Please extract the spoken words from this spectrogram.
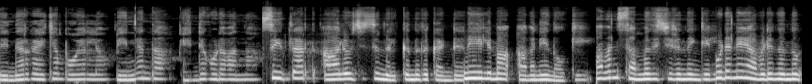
ഡിന്നർ കഴിക്കാൻ പോയല്ലോ. പിന്നെന്താ? എന്റെ കൂടെ വന്ന? സിദ്ധാർത്ഥ് ആലോചിച്ച് നിൽക്കുന്നത് കണ്ട് നീലിമ അവനെ നോക്കി. അവൻ സമ്മതിച്ചിരുന്നെങ്കിൽ ഉടനെ അവിടെ നിന്നും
